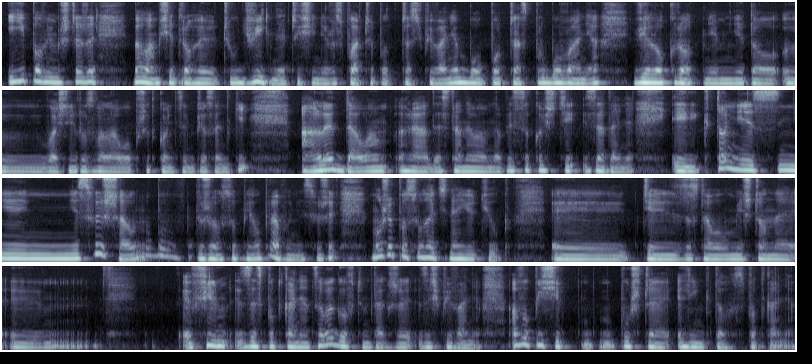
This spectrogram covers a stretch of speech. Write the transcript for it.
I powiem szczerze, bałam się trochę, czy udźwignę, czy się nie rozpłaczę podczas śpiewania, bo podczas próbowania wielokrotnie mnie to yy, właśnie rozwalało przed końcem piosenki, ale dałam radę, stanęłam na wysokości zadania. I kto nie, nie, nie słyszał, no bo dużo osób miało prawo nie słyszeć, może posłuchać na YouTube, yy, gdzie zostało umieszczone. Yy, film ze spotkania całego, w tym także ze śpiewania. A w opisie puszczę link do spotkania.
